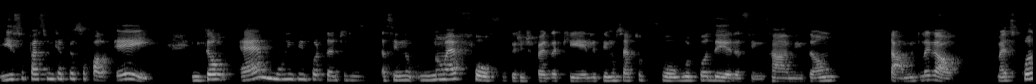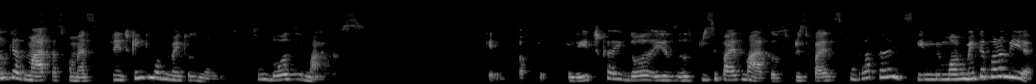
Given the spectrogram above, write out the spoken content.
Isso faz com que a pessoa fale: ei, então é muito importante, assim, não, não é fofo que a gente faz aqui, ele tem um certo fogo e poder, assim, sabe? Então, tá, muito legal. Mas quando que as marcas começam. Gente, quem que movimenta os mundos? São 12 marcas. Okay? política e, do, e as principais marcas, os principais contratantes que movimentam a economia.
